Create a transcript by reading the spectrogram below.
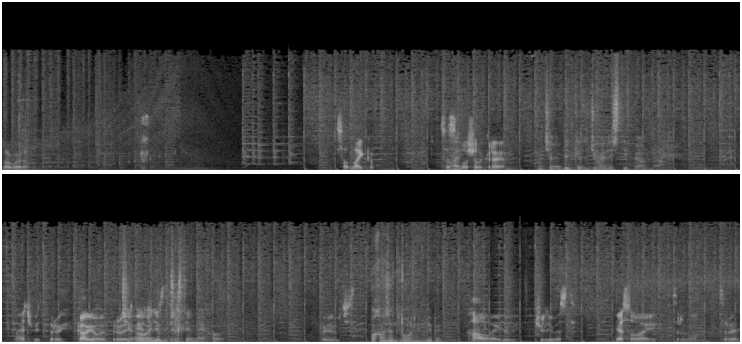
Dogovoran. Sad lajkam. Sad sam došao do kraja. znači ove bitke između mene i Stipe onda. Neće biti prvi. Kao i ove prve Či- dvije. Ovaj čiste. ljubičast je Meho. Koji ljubičast. Kakav zenturni jeben. Aha, ovaj ljubi. Čuljivasti. Ja sam ovaj crno, crveni.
